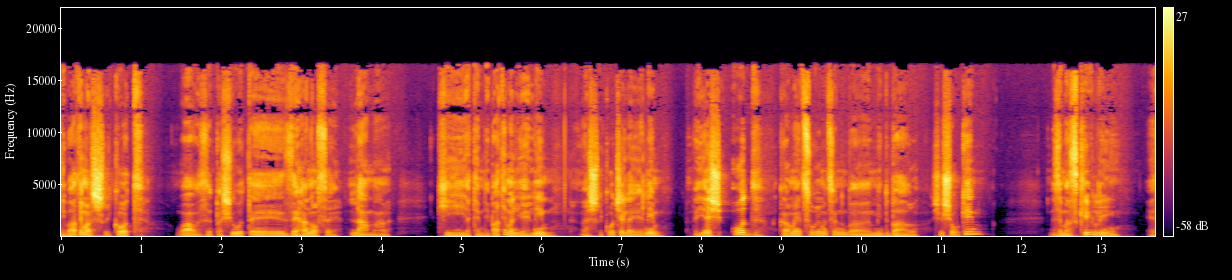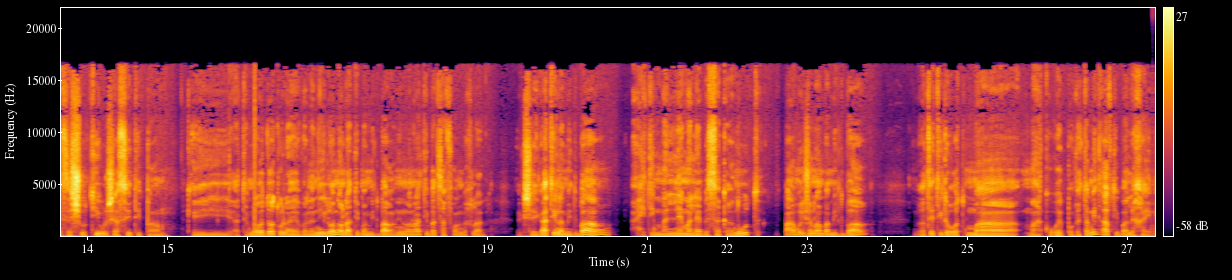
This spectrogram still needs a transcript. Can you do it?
דיברתם על שריקות, וואו, זה פשוט, אה, זה הנושא. למה? כי אתם דיברתם על יעלים, והשריקות של היעלים, ויש עוד כמה יצורים אצלנו במדבר ששורקים. וזה מזכיר לי איזשהו טיול שעשיתי פעם. כי אתם לא יודעות אולי, אבל אני לא נולדתי במדבר, אני נולדתי בצפון בכלל. וכשהגעתי למדבר, הייתי מלא מלא בסקרנות, פעם ראשונה במדבר, ורציתי לראות מה, מה קורה פה, ותמיד אהבתי בעלי חיים.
